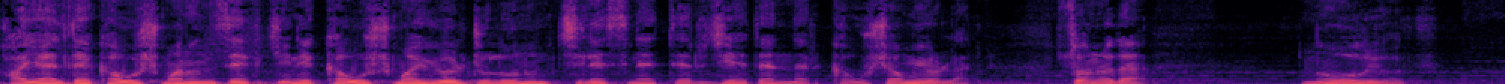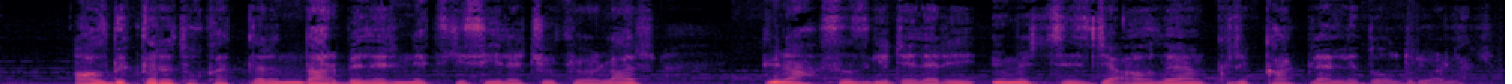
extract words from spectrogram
Hayalde kavuşmanın zevkini kavuşma yolculuğunun çilesine tercih edenler kavuşamıyorlar. Sonra da ne oluyor? Aldıkları tokatların darbelerin etkisiyle çöküyorlar. Günahsız geceleri ümitsizce ağlayan kırık kalplerle dolduruyorlar.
